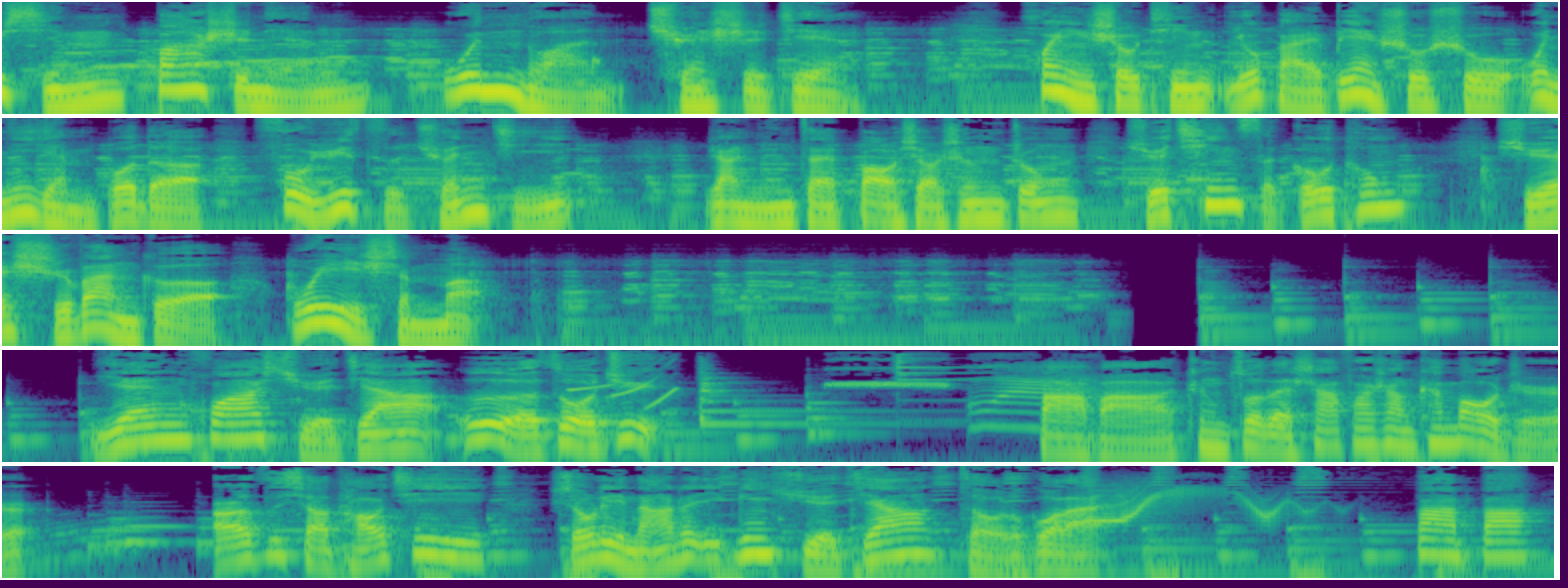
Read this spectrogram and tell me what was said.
行八十年，温暖全世界。欢迎收听由百变叔叔为你演播的《父与子全集》，让您在爆笑声中学亲子沟通，学十万个为什么。烟花雪茄恶作剧。爸爸正坐在沙发上看报纸，儿子小淘气手里拿着一根雪茄走了过来。爸爸，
